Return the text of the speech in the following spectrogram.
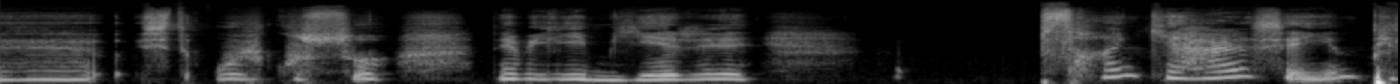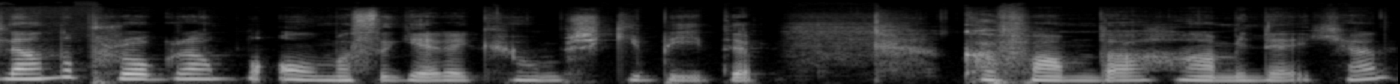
e, işte uykusu, ne bileyim yeri, sanki her şeyin planlı programlı olması gerekiyormuş gibiydi kafamda hamileyken.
